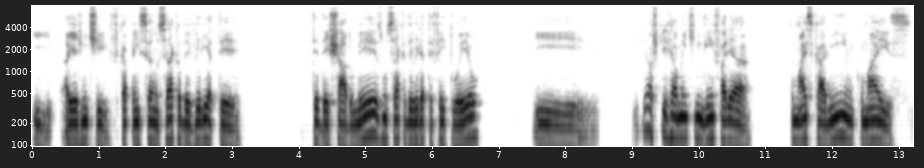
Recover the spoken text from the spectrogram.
e aí a gente fica pensando: será que eu deveria ter, ter deixado mesmo? Será que eu deveria ter feito eu? E, e eu acho que realmente ninguém faria com mais carinho, com mais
